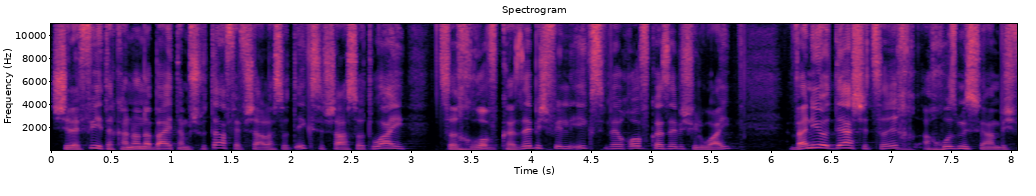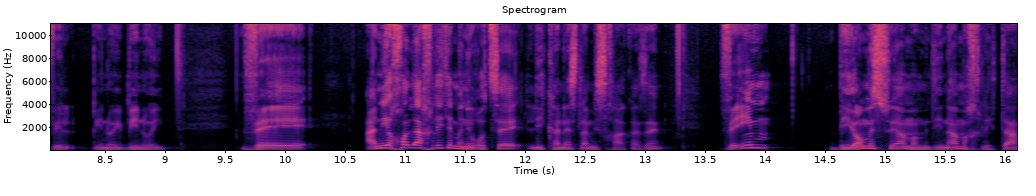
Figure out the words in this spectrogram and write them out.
שלפי תקנון הבית המשותף אפשר לעשות X, אפשר לעשות Y, צריך רוב כזה בשביל X ורוב כזה בשביל Y. ואני יודע שצריך אחוז מסוים בשביל פינוי-בינוי, ואני יכול להחליט אם אני רוצה להיכנס למשחק הזה, ואם ביום מסוים המדינה מחליטה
